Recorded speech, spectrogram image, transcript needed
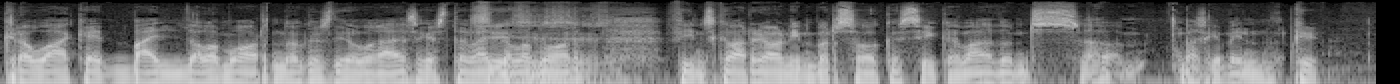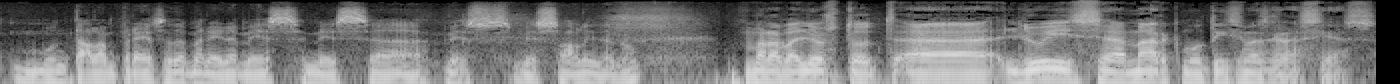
creuar aquest vall de la mort, no?, que es diu a vegades aquesta vall Sí, de la sí, mort, sí, sí. fins que va arribar un inversor que sí que va, doncs, eh, bàsicament, que muntar l'empresa de manera més, més, uh, més, més sòlida, no? Meravellós tot. Uh, Lluís, uh, Marc, moltíssimes gràcies.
